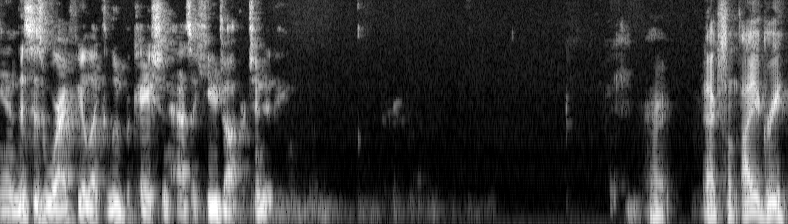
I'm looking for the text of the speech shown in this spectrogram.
And this is where I feel like lubrication has a huge opportunity. All right. Excellent. I agree.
